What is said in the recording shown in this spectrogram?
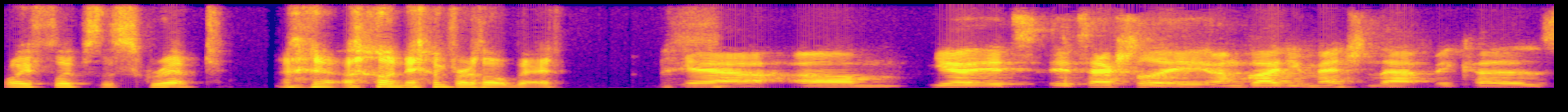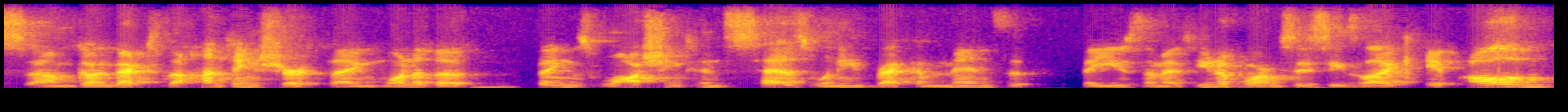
really flips the script on them for a little bit. Yeah, um, yeah, it's it's actually I'm glad you mentioned that because um, going back to the hunting shirt thing, one of the things Washington says when he recommends that they use them as uniforms is he's like, if all of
